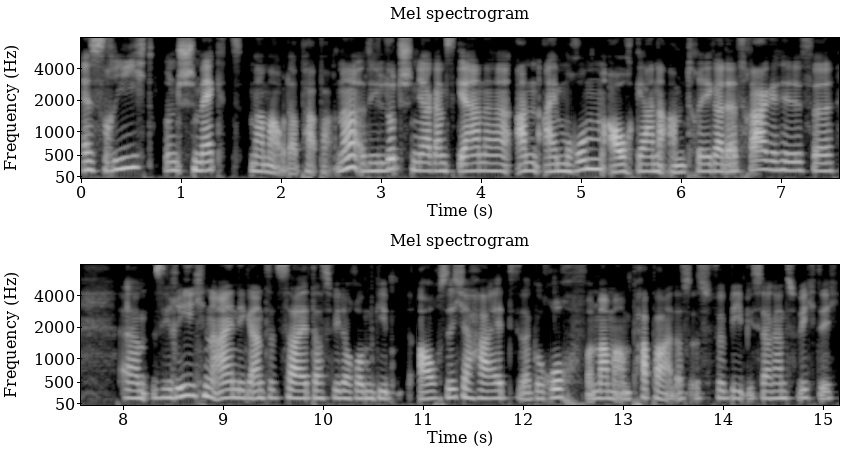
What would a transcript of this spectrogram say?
es riecht und schmeckt Mama oder Papa. Ne? Sie lutschen ja ganz gerne an einem rum, auch gerne am Träger der Tragehilfe. Ähm, sie riechen einen die ganze Zeit. Das wiederum gibt auch Sicherheit. Dieser Geruch von Mama und Papa, das ist für Babys ja ganz wichtig.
